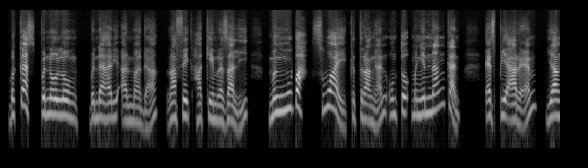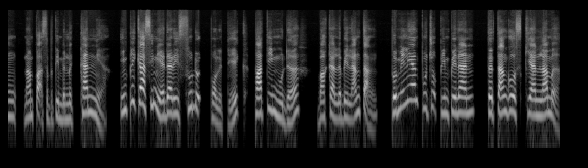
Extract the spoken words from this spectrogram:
bekas penolong Bendahari Armada, Rafiq Hakim Razali, mengubah suai keterangan untuk menyenangkan SPRM yang nampak seperti menekannya. Implikasinya dari sudut politik, parti muda bakal lebih lantang Pemilihan pucuk pimpinan tertangguh sekian lama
